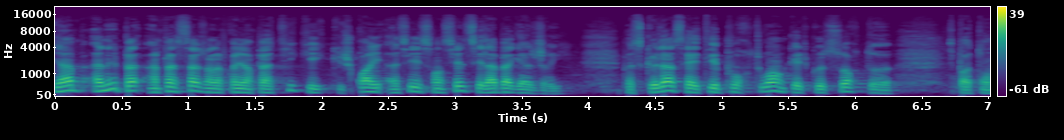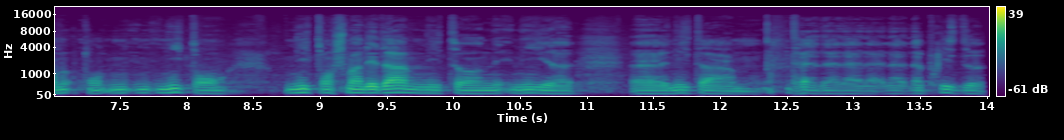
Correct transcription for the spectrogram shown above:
il y a un, passage dans la première partie qui, je crois, assez essentiel, c'est la bagagerie. Parce que là, ça a été pour toi, en quelque sorte, euh, c'est pas ton, ni ton ni ton chemin des dames, ni ton, ni, euh, ni, ta, la, prise de,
